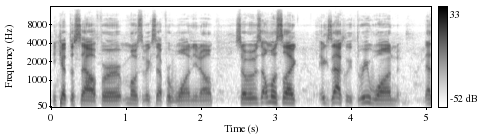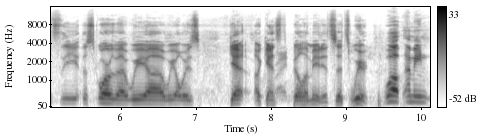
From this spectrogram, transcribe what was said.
he kept us out for most of it except for one, you know. So it was almost like exactly three-one. That's the the score that we uh, we always get against Bill Hamid. It's it's weird. Well, I mean,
